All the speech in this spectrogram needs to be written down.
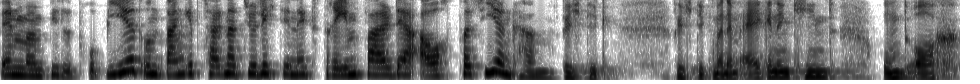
wenn man ein bisschen probiert und dann gibt's halt natürlich den Extremfall, der auch passieren kann. Richtig, richtig. Meinem eigenen Kind und auch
